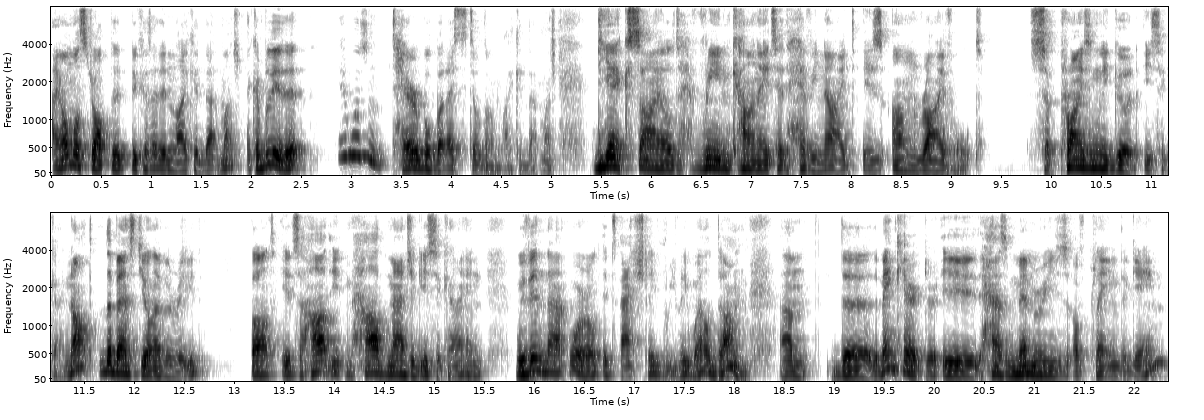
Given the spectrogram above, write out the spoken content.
I almost dropped it because I didn't like it that much. I completed it. It wasn't terrible, but I still don't like it that much. The Exiled Reincarnated Heavy Knight is unrivaled. Surprisingly good isekai. Not the best you'll ever read, but it's a hard, hard magic isekai, and within that world, it's actually really well done. Um, the the main character it has memories of playing the game,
